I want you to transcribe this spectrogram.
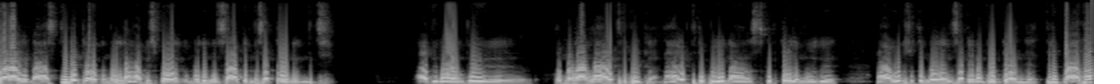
சார் நான் அஸ்டிமேட்டர் இருக்கும்போது நான் ஆஃபீஸ் போய் இருக்கும்போது இந்த சாப்பிட்டு இந்த சட்டை ஒன்று இருந்துச்சு. அது நான் வந்து ரொம்ப நாள் நான் எடுத்துகிட்டு போயிட்டேன். நான் எடுத்துகிட்டு போய் நான் ஸ்கிரிப்ட் எழுதும்போது நான் ஊர் சுற்றும் போது அந்த சட்டையை நான் போட்டு வந்தேன் திருப்பி அதே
